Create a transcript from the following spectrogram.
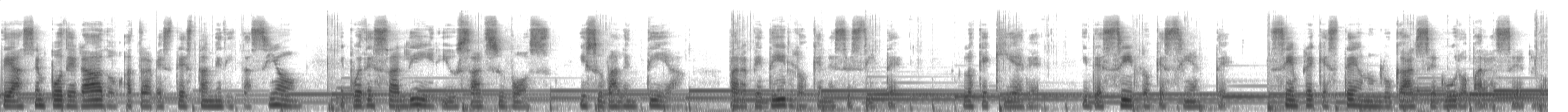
Te has empoderado a través de esta meditación y puedes salir y usar su voz y su valentía para pedir lo que necesite, lo que quiere y decir lo que siente, siempre que esté en un lugar seguro para hacerlo.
